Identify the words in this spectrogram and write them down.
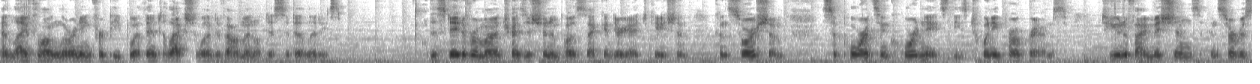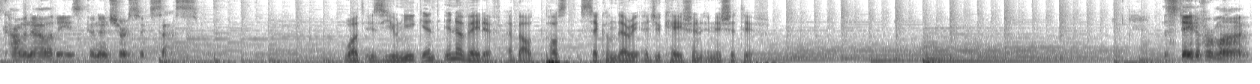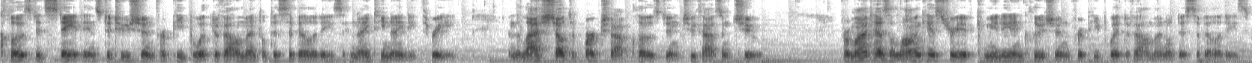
and lifelong learning for people with intellectual and developmental disabilities. The State of Vermont Transition and Post-Secondary Education Consortium supports and coordinates these 20 programs to unify missions and service commonalities and ensure success. What is unique and innovative about Post-Secondary Education Initiative? The state of Vermont closed its state institution for people with developmental disabilities in 1993, and the last sheltered workshop closed in 2002. Vermont has a long history of community inclusion for people with developmental disabilities.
